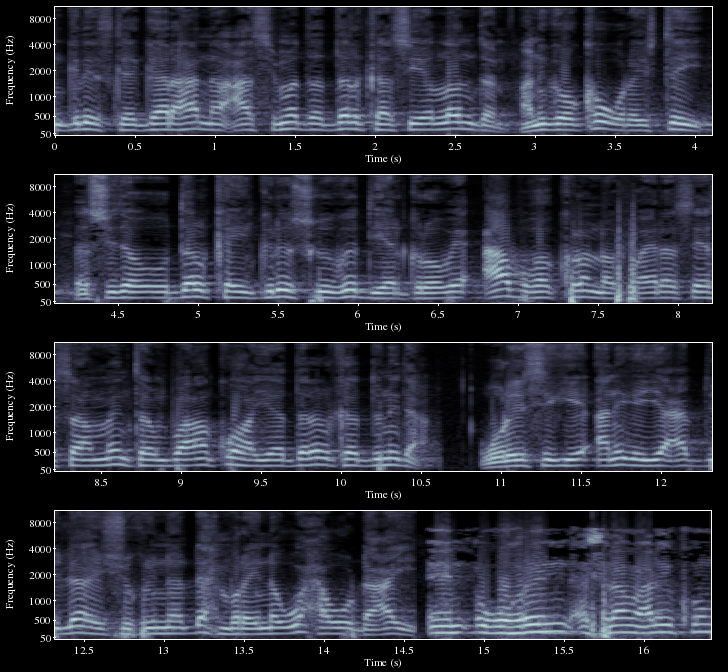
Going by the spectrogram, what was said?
ingiriiska gaar ahaana caasimada dalkaasi ee london. Anigoo ka waraystay sida uu dalka ingiriisku uga diyaargaroobay caabuqa coronavirus ee saameynta ba'an ku haya dalalka dunida. Waraysigii aniga iyo cabdilaahi shukrina dhex marayna waxa uu dhacay. Ugu horeyn assalaamu calaykum.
